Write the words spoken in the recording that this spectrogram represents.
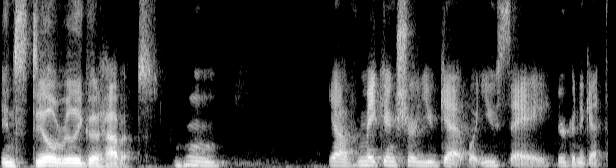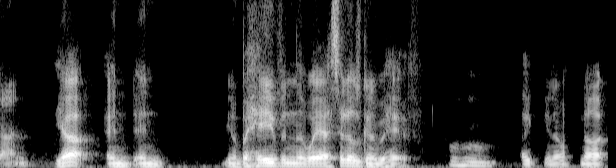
instill really good habits. Mhm. Yeah, making sure you get what you say you're going to get done. Yeah. And, and, you know, behave in the way I said I was going to behave. Mhm. Like, you know, not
